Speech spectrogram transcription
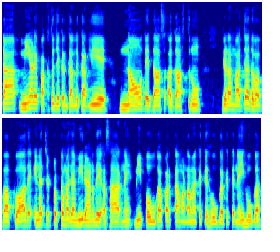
ਤਾਂ ਮੀਂਹ ਵਾਲੇ ਪੱਖ ਤੋਂ ਜੇਕਰ ਗੱਲ ਕਰ ਲਈਏ 9 ਤੇ 10 ਅਗਸਤ ਨੂੰ ਜਿਹੜਾ ਮਾਝਾ ਦਬਾਬਾ ਪੁਆਧ ਇਹਨਾਂ ਚ ਟੁੱਟ ਮਾਝਾ ਮੀਂਹ ਰਹਿਣ ਦੇ ਅਸਾਰ ਨੇ। ਮੀਂਹ ਪਊਗਾ, ਪਰ ਟਾਵਾਂ ਟਾਮਾਟਾਮਾ ਕਿਤੇ ਹੋਊਗਾ, ਕਿਤੇ ਨਹੀਂ ਹੋਊਗਾ।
